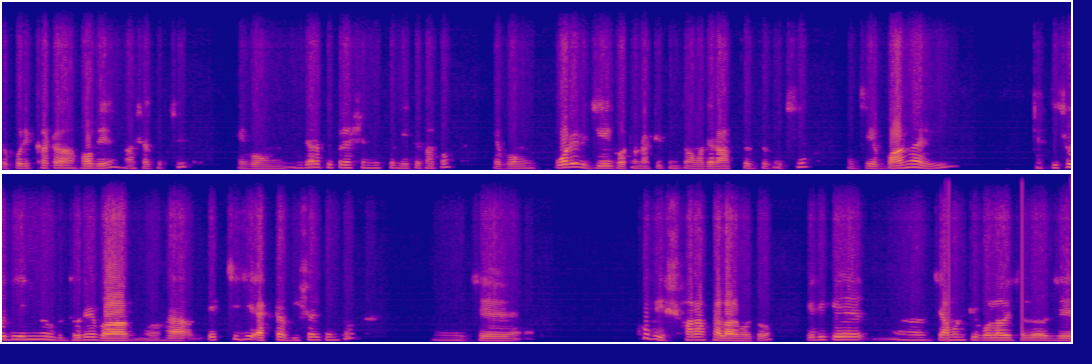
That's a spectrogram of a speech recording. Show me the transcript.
তো পরীক্ষাটা হবে, আশা করছি। এবং যারা প্রিপারেশন নিচ্ছে, নিতে থাকো। এবং পরের যে ঘটনাটি কিন্তু আমাদের আশ্চর্য করছে, যে বাঙালি কিছুদিন ধরে বা হ্যাঁ দেখছি যে একটা বিষয় কিন্তু যে খুবই সারা ফেলার মতো। এদিকে যেমনটি বলা হয়েছিল যে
